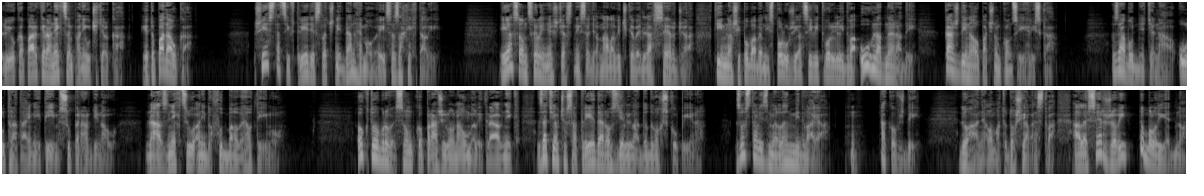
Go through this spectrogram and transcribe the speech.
Liuka Parkera nechcem, pani učiteľka. Je to padavka. Šiestaci v triede slečny Danhemovej sa zachechtali. Ja som celý nešťastný sedel na lavičke vedľa Sergia, kým naši pobavení spolužiaci vytvorili dva úhľadné rady, každý na opačnom konci ihriska. Zabudnite na ultratajný tým superhrdinov. Nás nechcú ani do futbalového týmu. Októbrové slnko pražilo na umelý trávnik, zatiaľ čo sa trieda rozdelila do dvoch skupín. Zostali sme len my dvaja – ako vždy. Doháňalo ma to do šialenstva, ale Seržovi to bolo jedno.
